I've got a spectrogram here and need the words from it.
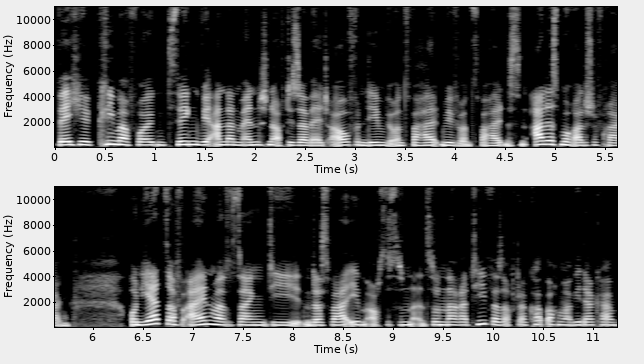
Welche Klimafolgen zwingen wir anderen Menschen auf dieser Welt auf, indem wir uns verhalten, wie wir uns verhalten? Das sind alles moralische Fragen. Und jetzt auf einmal sozusagen die, das war eben auch so so ein Narrativ, was auf der Kopf auch immer wieder kam,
